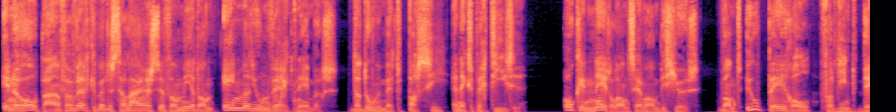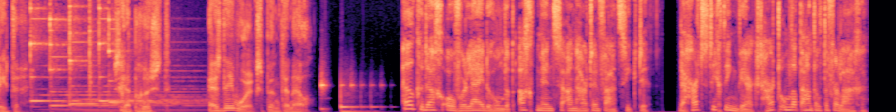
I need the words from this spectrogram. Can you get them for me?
In Europa verwerken we de salarissen van meer dan 1 miljoen werknemers. Dat doen we met passie en expertise. Ook in Nederland zijn we ambitieus. Want uw payroll verdient beter. Schep rust. sdworks.nl Elke dag overlijden 108 mensen aan hart- en vaatziekten. De Hartstichting werkt hard om dat aantal te verlagen.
